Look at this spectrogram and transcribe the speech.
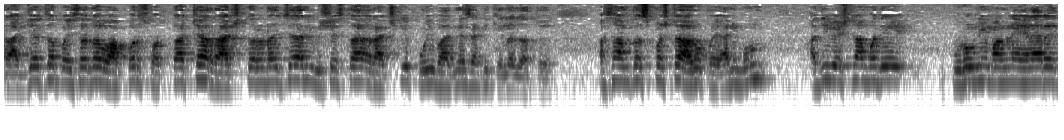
राज्याचा पैशाचा वापर स्वतःच्या राजकारणाच्या आणि विशेषतः राजकीय पोळी भाजण्यासाठी केला जातोय. असा आमचा स्पष्ट आरोप आहे. आणि म्हणून अधिवेशनामध्ये पुरवणी मागण्या येणार आहेत.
